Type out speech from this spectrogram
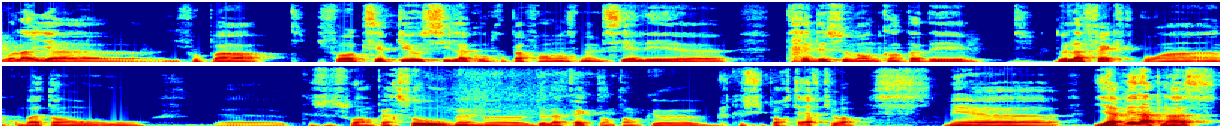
voilà, il, faut pas, il faut accepter aussi la contre-performance, même si elle est très décevante quand tu as des, de l'affect pour un, combattant ou euh, que ce soit en perso ou même euh, de l'affect en tant que, supporter, tu vois. Mais euh, il y avait la place.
